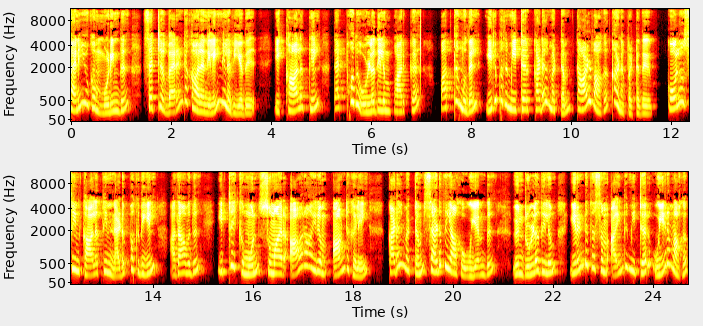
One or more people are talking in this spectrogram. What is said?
பனியுகம் முடிந்து சற்று வறண்ட காலநிலை நிலவியது. இக்காலத்தில் தற்போது உள்ளதிலும் பார்க்க பத்து முதல் இருபது மீட்டர் கடல் மட்டம் தாழ்வாக காணப்பட்டது. கோலோசின் காலத்தின் நடுப்பகுதியில் அதாவது இற்றைக்கு முன் சுமார் ஆறாயிரம் ஆண்டுகளில் கடல் மட்டம் சடுதியாக உயர்ந்து இன்றுள்ளதிலும் இரண்டு தசம் ஐந்து மீட்டர் உயரமாக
